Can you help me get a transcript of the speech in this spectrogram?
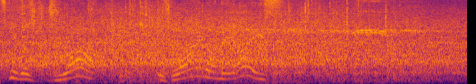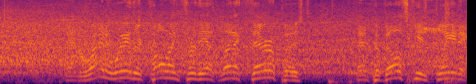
Pavelski was dropped. He's lying on the ice. And right away they're calling for the athletic therapist. And Pavelski is bleeding.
